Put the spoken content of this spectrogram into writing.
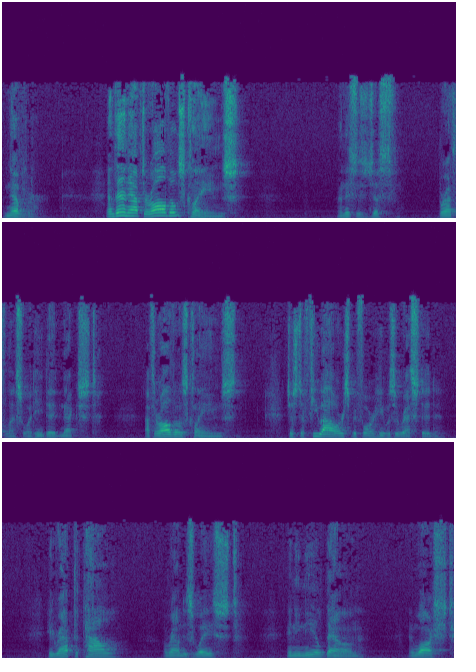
Never. And then, after all those claims, and this is just breathless what he did next. After all those claims, just a few hours before he was arrested, he wrapped a towel around his waist and he kneeled down and washed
